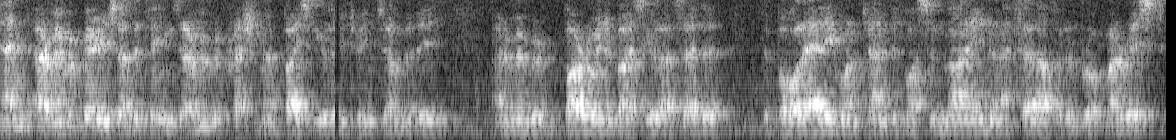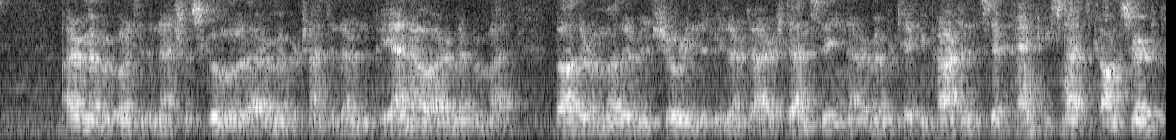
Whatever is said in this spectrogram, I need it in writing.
and I remember various other things. I remember crashing my bicycle between somebody. I remember borrowing a bicycle outside the, the ball alley one time that wasn't mine and I fell off it and broke my wrist. I remember going to the national school. I remember trying to learn the piano. I remember my father and mother ensuring that we learned Irish dancing. I remember taking part in the St. Patrick's Night's concert.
